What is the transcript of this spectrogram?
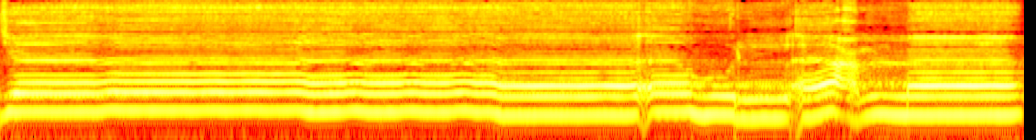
جاءه الأعمى.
